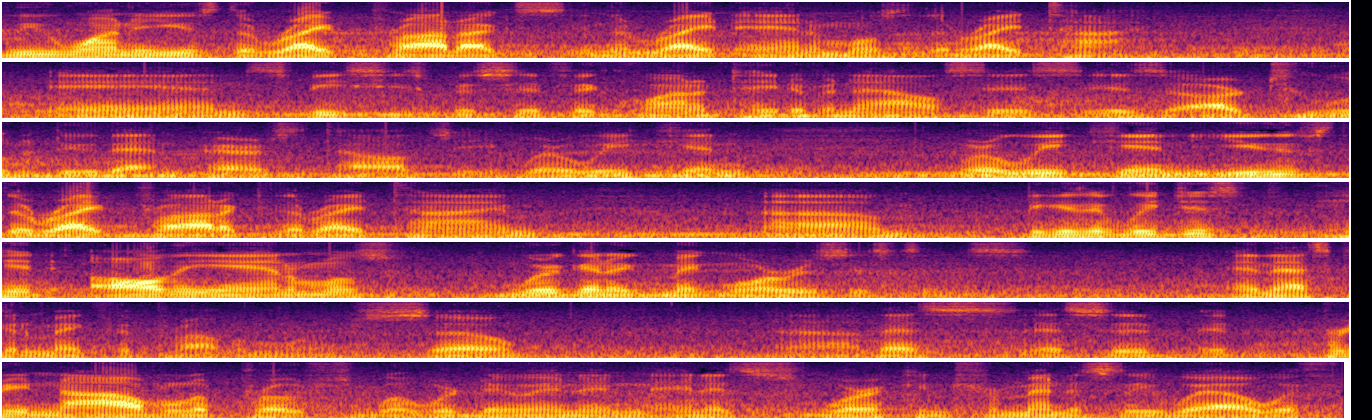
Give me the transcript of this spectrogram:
we want to use the right products in the right animals at the right time. And species-specific quantitative analysis is our tool to do that in parasitology, where we can, where we can use the right product at the right time. Um, because if we just hit all the animals, we're going to make more resistance, and that's going to make the problem worse. So uh, that's, a, a, pretty novel approach to what we're doing, and, and it's working tremendously well with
